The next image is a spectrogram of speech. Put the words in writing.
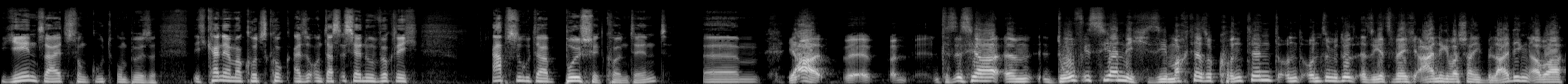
jenseits von Gut und Böse. Ich kann ja mal kurz gucken. Also, und das ist ja nun wirklich absoluter Bullshit-Content. Ähm, Ja, äh, das ist ja, ähm, doof ist sie ja nicht. Sie macht ja so Content und, und so Geduld. Also jetzt werde ich einige wahrscheinlich beleidigen, aber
